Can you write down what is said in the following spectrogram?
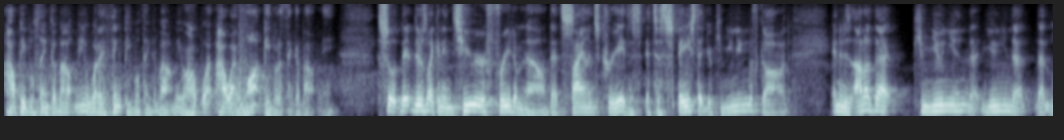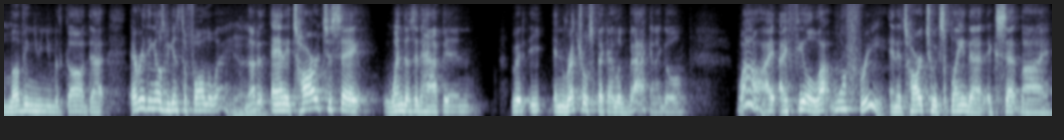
how people think about me, or what I think people think about me, or how, what, how I want people to think about me. So there, there's like an interior freedom now that silence creates. It's, it's a space that you're communing with God, and it is out of that communion, that union, that that loving union with God, that everything else begins to fall away. Not a- and it's hard to say when does it happen, but in retrospect, I look back and I go, wow, I, I feel a lot more free. And it's hard to explain that except by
